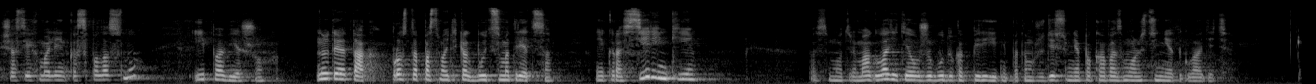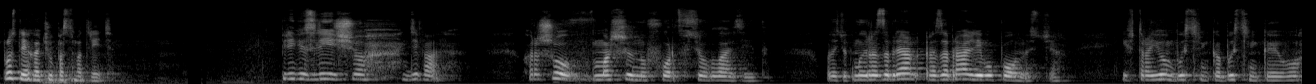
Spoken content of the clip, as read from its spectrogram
Сейчас я их маленько сполосну и повешу. Ну, это я так, просто посмотреть, как будет смотреться. Они как раз серенькие. Посмотрим. А гладить я уже буду как передний, потому что здесь у меня пока возможности нет гладить. Просто я хочу посмотреть. Привезли еще диван. Хорошо в машину Ford все влазит. Вот эти вот мы разобрали, разобрали его полностью. И втроем быстренько-быстренько его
